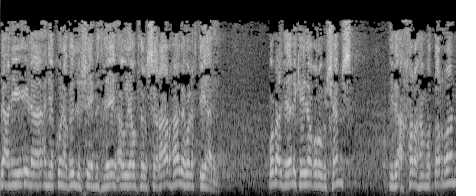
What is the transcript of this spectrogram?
يعني إلى أن يكون ظل الشيء مثله أو إلى وقت الاصفرار هذا هو الاختياري. وبعد ذلك إلى غروب الشمس إذا أخرها مضطرا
